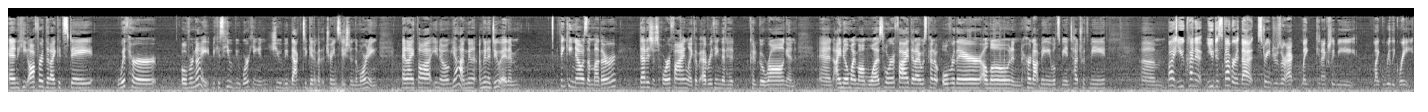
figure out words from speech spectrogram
and he offered that I could stay with her overnight because he would be working and she would be back to get him at the train station in the morning. And I thought you know yeah I'm to I'm to do it. And thinking now as a mother that is just horrifying like of everything that had could go wrong. And and I know my mom was horrified that I was kind of over there alone and her not being able to be in touch with me. Um, But you kind of you discovered that strangers are act, like can actually be like really great.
